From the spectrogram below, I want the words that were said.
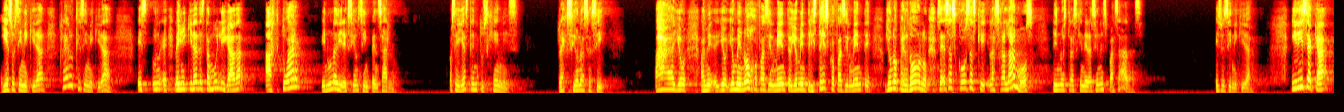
Y eso es iniquidad. Claro que es iniquidad. Es eh, la iniquidad está muy ligada a actuar en una dirección sin pensarlo. O sea, ya está en tus genes. Reaccionas así. Ah, yo, yo, yo, me enojo fácilmente o yo me entristezco fácilmente, yo no perdono. O sea, esas cosas que las jalamos de nuestras generaciones pasadas. Eso es iniquidad. Y dice acá,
